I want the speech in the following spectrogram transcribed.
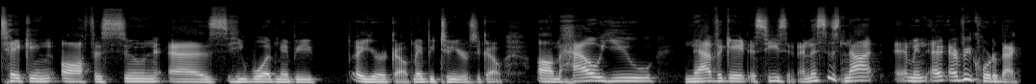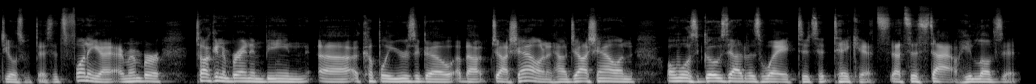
taking off as soon as he would maybe a year ago, maybe two years ago. Um, how you navigate a season, and this is not. I mean, every quarterback deals with this. It's funny. I, I remember talking to Brandon Beane uh, a couple of years ago about Josh Allen and how Josh Allen almost goes out of his way to, to take hits. That's his style. He loves it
